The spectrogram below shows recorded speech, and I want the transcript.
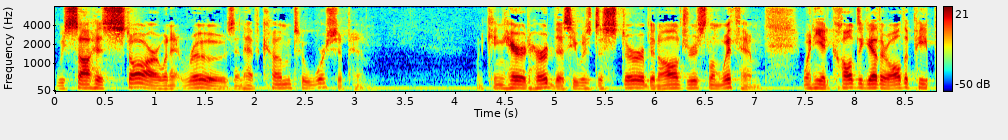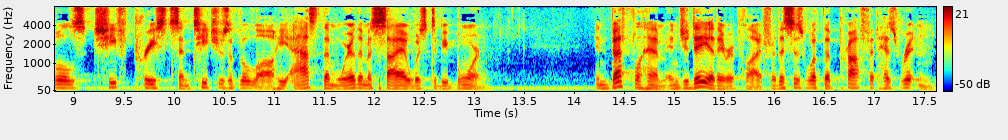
We saw his star when it rose and have come to worship him. When King Herod heard this, he was disturbed, and all Jerusalem with him. When he had called together all the people's chief priests and teachers of the law, he asked them where the Messiah was to be born. In Bethlehem, in Judea, they replied, for this is what the prophet has written.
